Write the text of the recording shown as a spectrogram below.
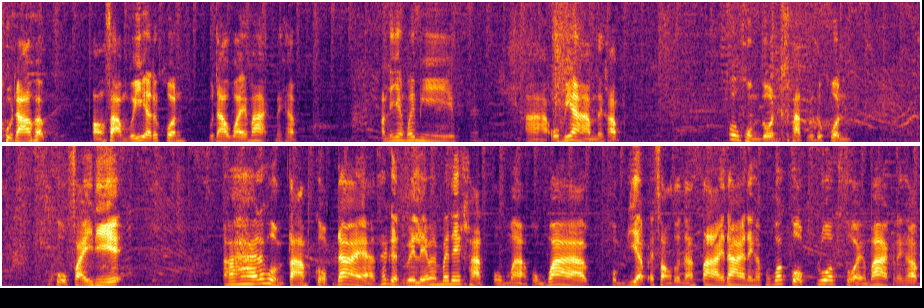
คูดาวแบบสองสามวิอะทุกคนคูดาวไวมากนะครับ ตอนนี้ยังไม่มีอ่าโอมิอาร์มนะครับโอ้ผมโดนขัดว่ะทุกคนโอ้โหไฟนี้อ่าถ้าผมตามกบได้อะถ้าเกิดเวเลสมันไม่ได้ขัดผมอะผมว่าผมเหยียบไอ้สองตัวนั้นตายได้นะครับ เพราะว่ากบรวบสวยมากนะครับ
